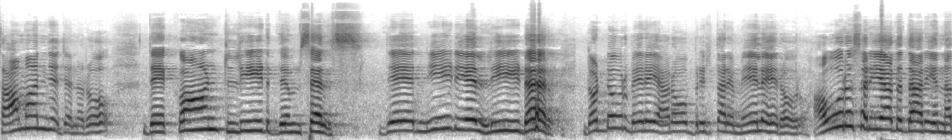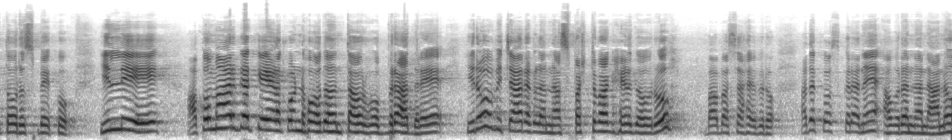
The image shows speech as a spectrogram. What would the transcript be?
ಸಾಮಾನ್ಯ ಜನರು they can't lead themselves they need a leader ದೊಡ್ಡವರು ಬೇರೆ ಯಾರೋ ಒಬ್ರು ಇರ್ತಾರೆ, ಮೇಲೆ ಇರೋರು. ಅವರು ಸರಿಯಾದ ದಾರಿಯನ್ನು ತೋರಿಸ್ಬೇಕು. ಇಲ್ಲಿ ಅಪಮಾರ್ಗಕ್ಕೆ ಎಳ್ಕೊಂಡು ಹೋದಂಥವ್ರು ಒಬ್ಬರಾದರೆ ಇರೋ ವಿಚಾರಗಳನ್ನು ಸ್ಪಷ್ಟವಾಗಿ ಹೇಳಿದವರು ಬಾಬಾ ಸಾಹೇಬರು. ಅದಕ್ಕೋಸ್ಕರನೇ ಅವರನ್ನು ನಾನು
